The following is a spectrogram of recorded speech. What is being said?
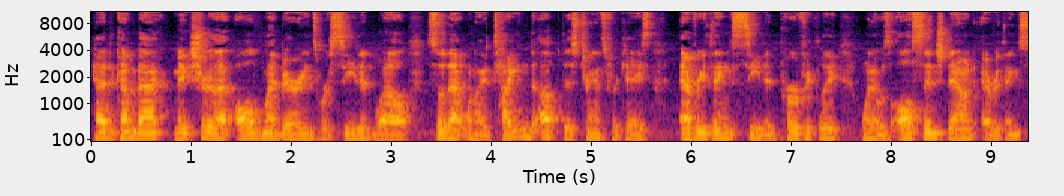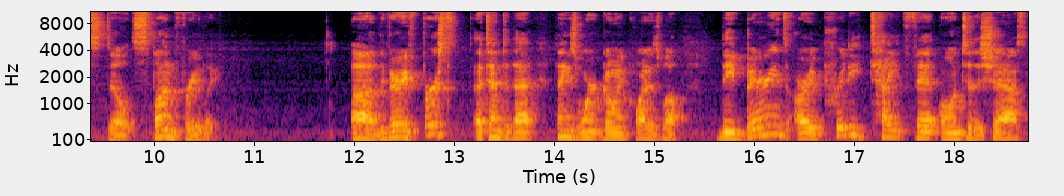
had to come back, make sure that all of my bearings were seated well so that when I tightened up this transfer case, everything seated perfectly. When it was all cinched down, everything still spun freely. Uh, the very first attempt at that, things weren't going quite as well. The bearings are a pretty tight fit onto the shafts.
